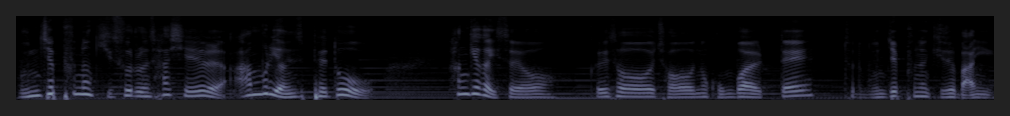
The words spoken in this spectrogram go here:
문제 푸는 기술은 사실 아무리 연습해도 한계가 있어요. 그래서 저는 공부할 때 저도 문제 푸는 기술 많이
